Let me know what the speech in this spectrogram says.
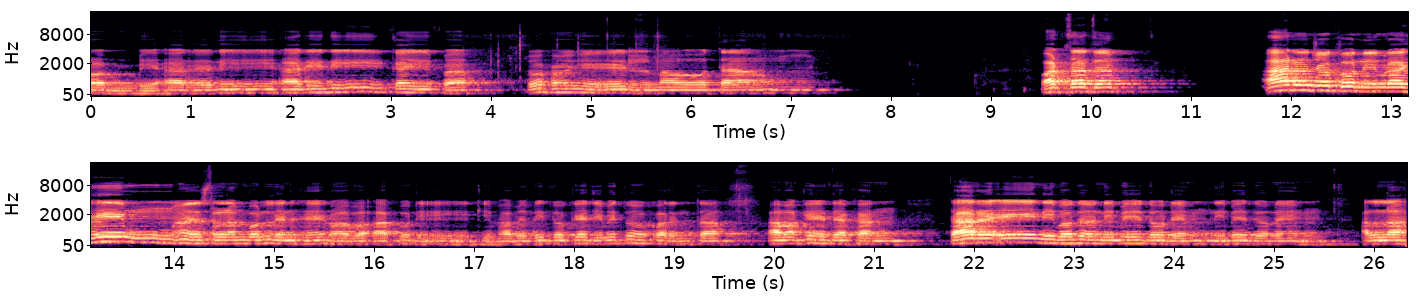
رب أرني أرني كيف تحيي الموتى অর্থাৎ আর যখন ইব্রাহিম ইসলাম বললেন, হে রব, আপনি কীভাবে মৃতকে জীবিত করেন তা আমাকে দেখান। তার এই নিবেদ, নিবেদনে নিবেদনে আল্লাহ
